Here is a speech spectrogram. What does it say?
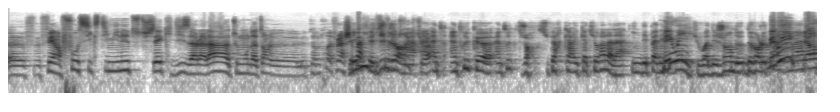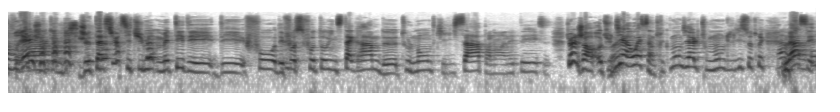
euh, fait un faux 60 minutes, tu sais, qui disent ah là là, tout le monde attend le, le tome 3. Enfin, je sais pas, oui, fait vivre le truc, un, tu vois. Un, truc, euh, un truc genre super caricatural à la Independence mais oui. tu vois des gens de, devant le Mais oui, mais en vrai, je t'assure, si tu mettais des, des, faux, des fausses photos Instagram de tout le monde qui lit ça pendant un été, etc. tu vois, genre, tu te dis ah ouais, c'est un truc mondial, tout le monde lit ce truc. Ah là, c'est,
